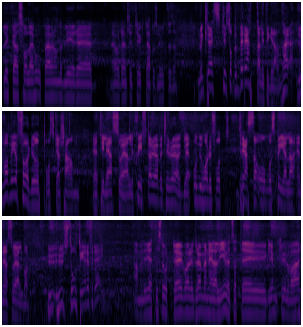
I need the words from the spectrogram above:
lyckas hålla ihop även om det blir det är ordentligt tryck där på slutet. Så. Men Kristoffer, berätta lite grann. Här, du var med och förde upp Oskarshamn eh, till SHL, skiftar över till Rögle och nu har du fått dressa om och spela en SHL-match. Hur, hur, stort är det för dig? Ja, men det är jättestort. Det har varit drömmen hela livet, så det är grymt kul att vara här.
